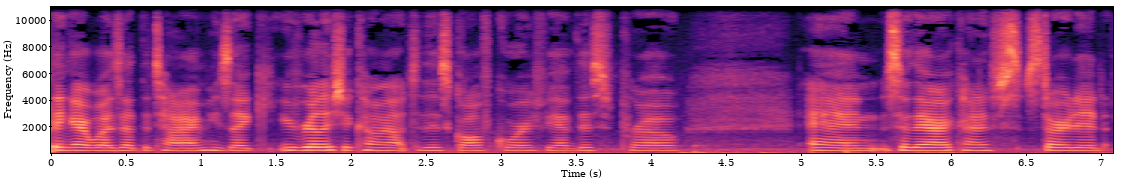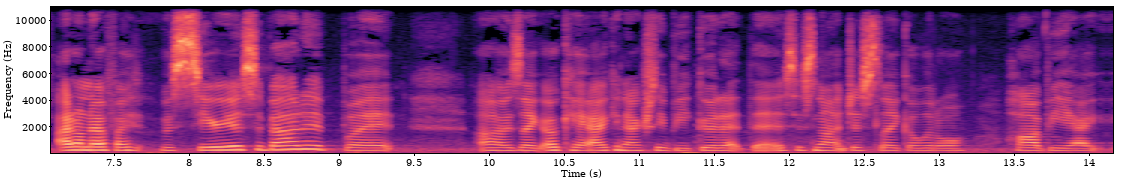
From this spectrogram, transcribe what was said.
I think I was at the time. He's like, "You really should come out to this golf course. We have this pro." And so there I kind of started. I don't know if I was serious about it, but I was like, okay, I can actually be good at this. It's not just like a little hobby I,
